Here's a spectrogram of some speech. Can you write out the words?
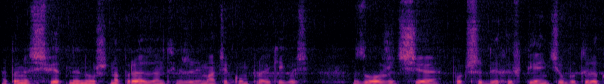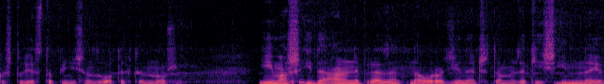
Natomiast świetny nóż na prezent, jeżeli macie kumple jakiegoś złożyć się po trzy dychy w pięciu, bo tyle kosztuje 150 zł ten nóż. I masz idealny prezent na urodziny, czy tam z jakiejś innej e,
